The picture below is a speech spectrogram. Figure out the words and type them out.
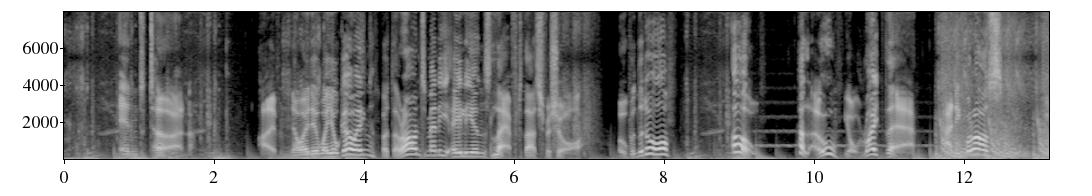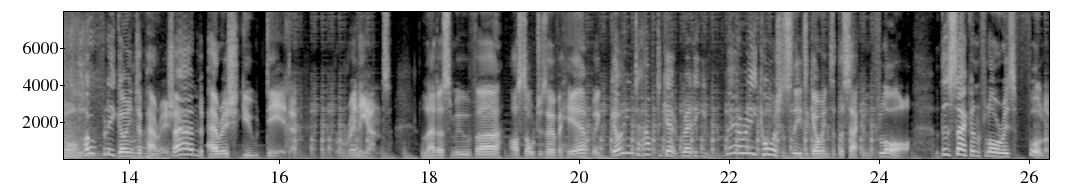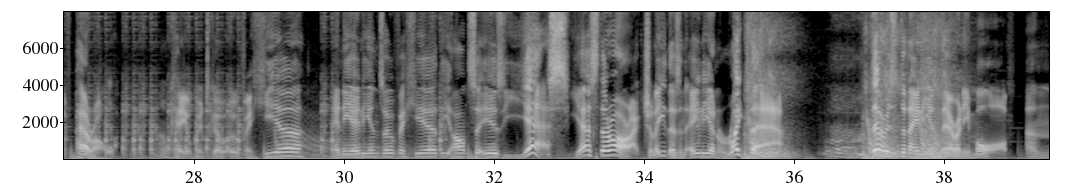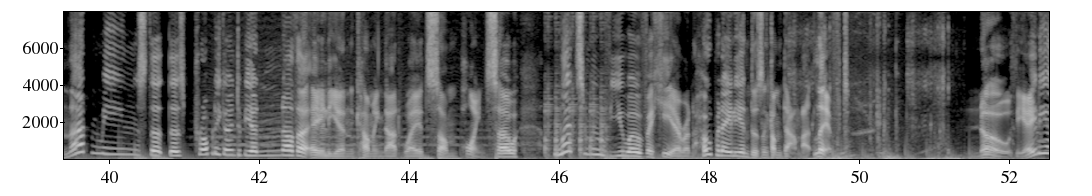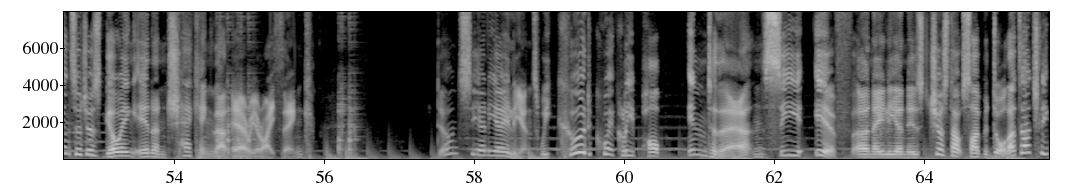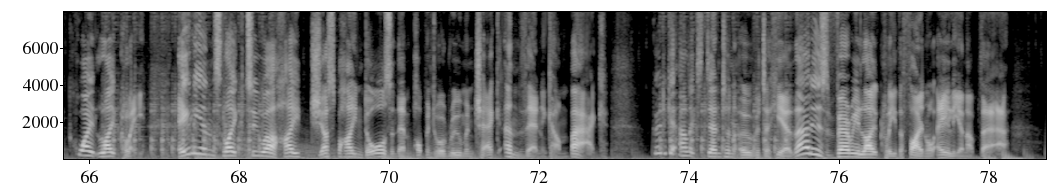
End turn. I've no idea where you're going, but there aren't many aliens left, that's for sure. Open the door. Oh, hello, you're right there. Handy for us. You're hopefully going to perish, and perish you did. Brilliant. Let us move uh, our soldiers over here. We're going to have to get ready very cautiously to go into the second floor. The second floor is full of peril. Okay, you're going to go over here. Any aliens over here? The answer is yes! Yes, there are, actually. There's an alien right there. There isn't an alien there anymore. And that means that there's probably going to be another alien coming that way at some point. So, let's move you over here and hope an alien doesn't come down that lift. No, the aliens are just going in and checking that area, I think. Don't see any aliens. We could quickly pop into there and see if an alien is just outside the door. That's actually quite likely. Aliens like to uh, hide just behind doors and then pop into a room and check, and then come back. I'm going to get Alex Denton over to here. That is very likely the final alien up there.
